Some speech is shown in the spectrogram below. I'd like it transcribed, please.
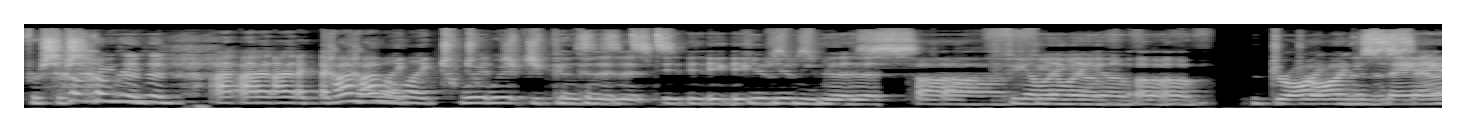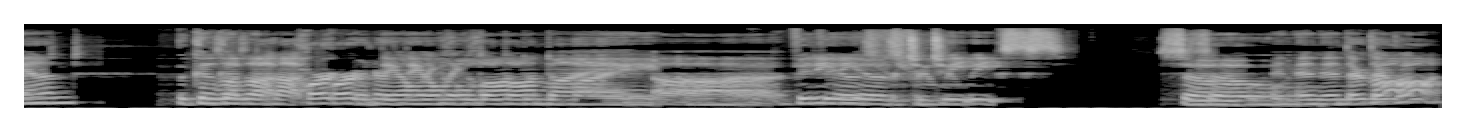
for some reason, I, I, I kind of like Twitch because it, it gives me this uh, feeling of, of drawing in the sand. Because I'm not partnered, they only hold on to my uh, videos for two weeks. So, and, then, they're, gone.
